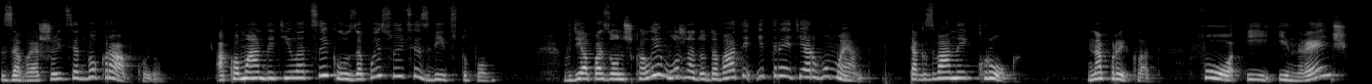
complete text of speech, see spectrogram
завершується двокрапкою, а команди тіла циклу записуються з відступом. В діапазон шкали можна додавати і третій аргумент, так званий крок. Наприклад, FO і InRange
